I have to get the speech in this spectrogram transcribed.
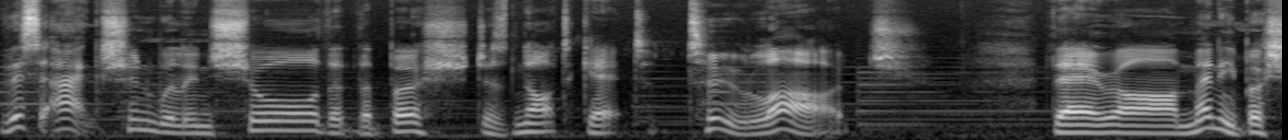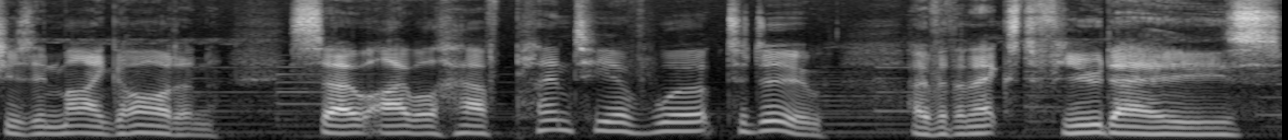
This action will ensure that the bush does not get too large. There are many bushes in my garden, so I will have plenty of work to do over the next few days.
